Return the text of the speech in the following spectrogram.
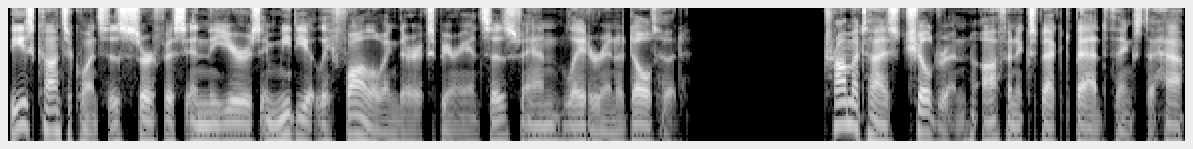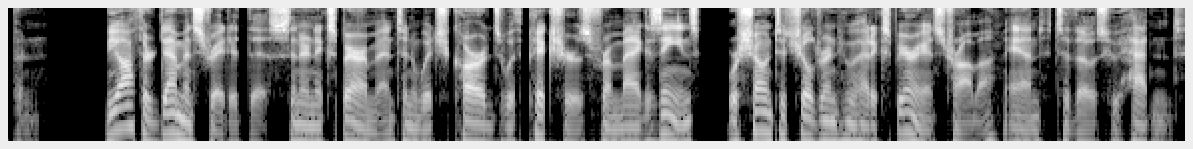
These consequences surface in the years immediately following their experiences and later in adulthood. Traumatized children often expect bad things to happen. The author demonstrated this in an experiment in which cards with pictures from magazines were shown to children who had experienced trauma and to those who hadn't.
